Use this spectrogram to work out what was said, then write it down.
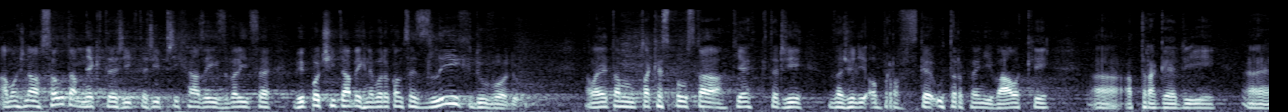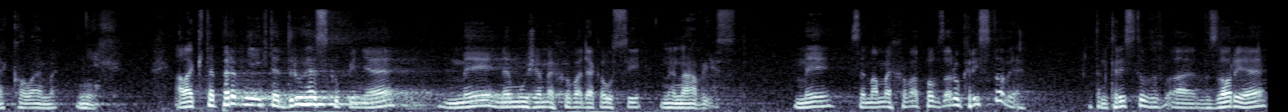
A možná jsou tam někteří, kteří přicházejí z velice vypočítavých nebo dokonce zlých důvodů ale je tam také spousta těch, kteří zažili obrovské utrpení války a, a tragédií eh, kolem nich. Ale k té první, k té druhé skupině my nemůžeme chovat jakousi nenávist. My se máme chovat po vzoru Kristově. Ten Kristův eh, vzor je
